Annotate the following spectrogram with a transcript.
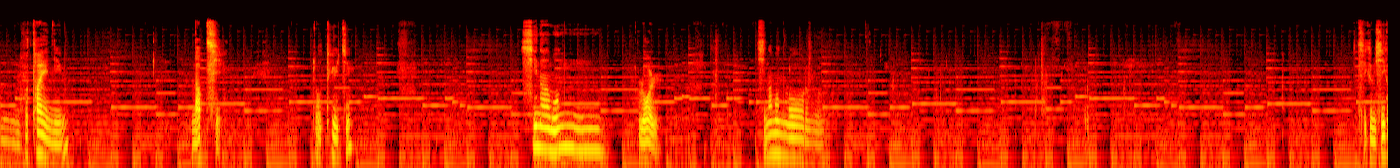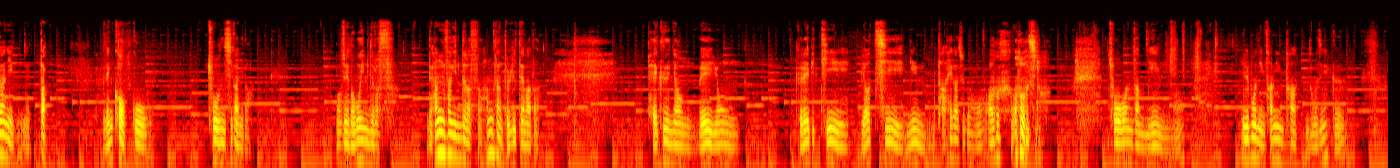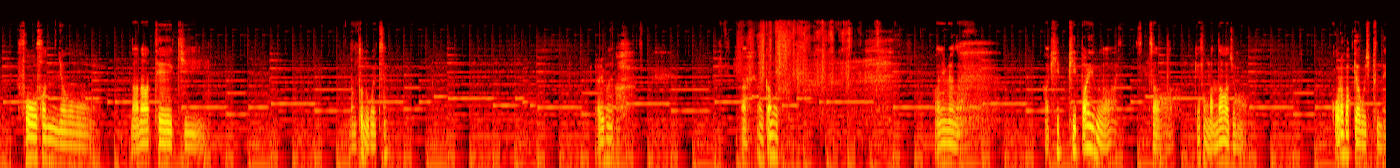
음, 후타이님, 납치. 저 어떻게 읽지? 시나몬 롤. 시나몬 롤은 지금 시간이 딱 랭커 없고 좋은 시간이다. 어제 너무 힘들었어. 근데 항상 힘들었어. 항상 돌릴 때마다. 배근영, 외용, 그래비티, 여치, 님, 다 해가지고, 어우, 어지러 조원상님, 뭐, 일본인 3인팟, 누구지? 그, 소선녀, 나나테키, 난 또 누구였지? 일본에, 아, 아, 아 까먹었어. 아니면, 아, P, P5, 아, 진짜, 계속 만나가지고, 꼬라박기 하고 싶은데,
